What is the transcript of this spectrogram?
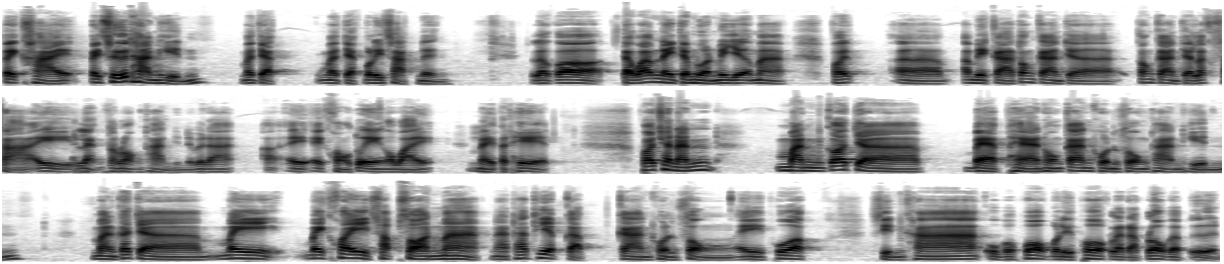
ไปขายไปซื้อถ่านหินมาจากมาจากบริษัทหนึ่ง แล้วก็แต่ว่าในจำนวนไม่เยอะมาก เพราะเอ่ออเมริกาต้องการจะต้องการจะรักษาไอ้แหล่งสำรองถ่านหินไว้ได้อะไอ้ไอ้ของตัวเองเอาไว้ในประเทศ เพราะฉะนั้นมันก็จะ แบบแผนของการขนส่งถ่านหิน มันก็จะไม่ไม่ค่อยซับซ้อนมากนะถ้าเทียบกับการขนส่งไอ้พวกสินค้าอุปโภคบริโภคระดับโลกแบบอื่น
